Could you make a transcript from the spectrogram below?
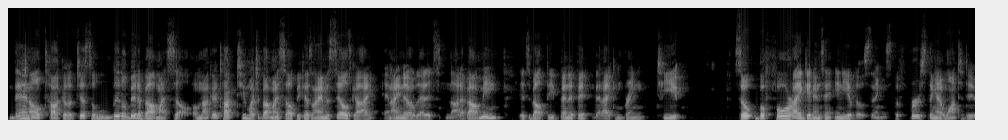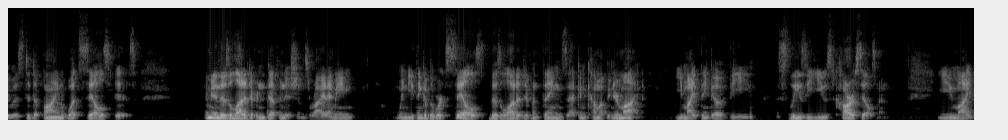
Then I'll talk a, just a little bit about myself. I'm not going to talk too much about myself because I am a sales guy and I know that it's not about me, it's about the benefit that I can bring to you. So before I get into any of those things, the first thing I want to do is to define what sales is. I mean, there's a lot of different definitions, right? I mean, when you think of the word sales, there's a lot of different things that can come up in your mind. You might think of the sleazy used car salesman. You might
